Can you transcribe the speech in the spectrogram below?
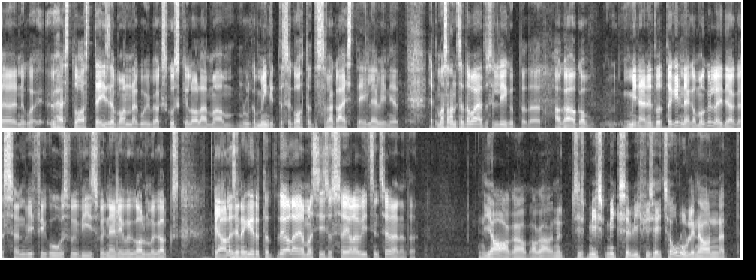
äh, nagu ühest toast teise panna, kui peaks kuskil olema. mul ka mingitesse kohtadesse väga hästi ei levi, nii et, et ma saan seda vajadusel liigutada, aga, aga mine nüüd võtta kinni, ega ma küll ei tea, kas see on wifi kuus või viis või neli või kolm või kaks. peale sinna kirjutatud ei ole ja ma sisusse ei ole viitsinud süveneda ja aga, aga nüüd siis, mis, miks see Wi-Fi seitse oluline on, et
